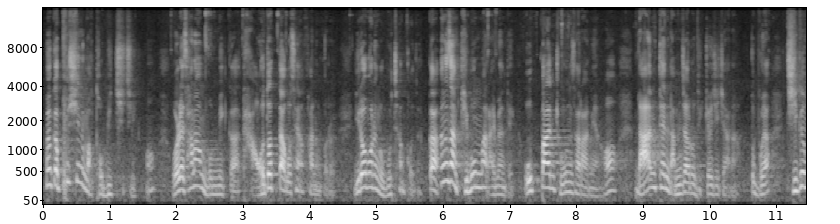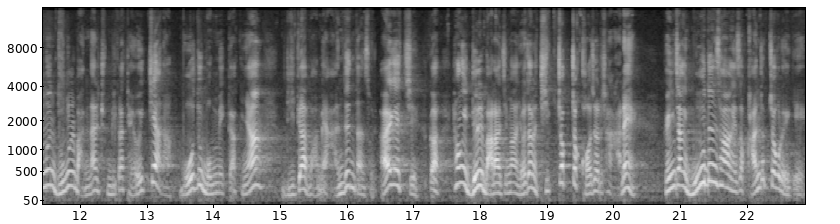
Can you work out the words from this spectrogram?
그러니까 푸시는 막 더 미치지. 어? 원래 사람은 뭡니까? 다 얻었다고 생각하는 거를. 잃어버린 걸 못 참거든. 그러니까 항상 기본만 알면 돼. 오빠는 좋은 사람이야. 어? 나한텐 남자로 느껴지지 않아. 또 뭐야? 지금은 누굴 만날 준비가 되어 있지 않아. 모두 뭡니까? 그냥 네가 마음에 안 든다는 소리. 알겠지? 그러니까 형이 늘 말하지만 여자는 직접적 거절을 잘 안 해. 굉장히 모든 상황에서 간접적으로 얘기해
